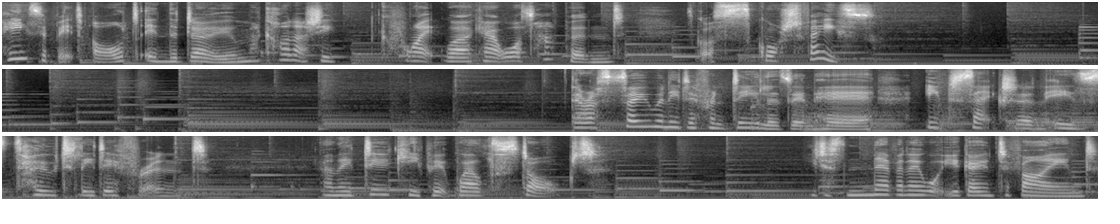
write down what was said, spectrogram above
He's a bit odd in the dome. I can't actually quite work out what's happened. It's got a squash face. There are so many different dealers in here. Each section is totally different and they do keep it well stocked. You just never know what you're going to find.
